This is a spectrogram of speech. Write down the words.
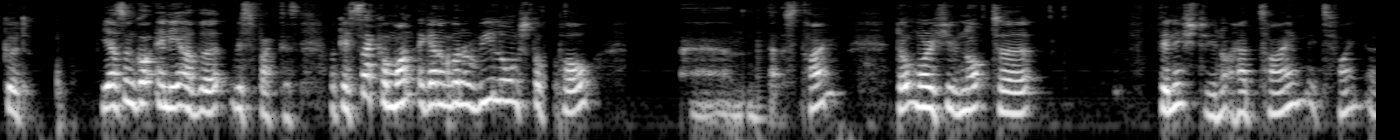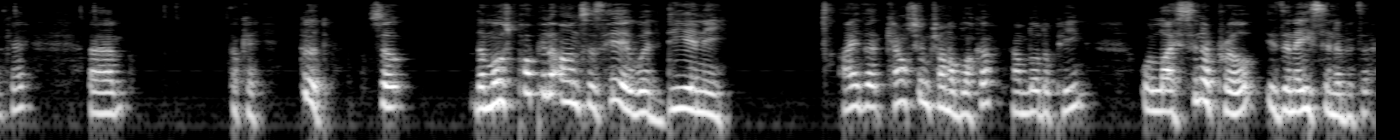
good. He hasn't got any other risk factors. Okay, second one, again, I'm going to relaunch the poll. And that's time. Don't worry if you've not uh, finished, you've not had time, it's fine, okay. Um, okay, good. So the most popular answers here were D and E. Either calcium channel blocker, amlodipine, or lisinopril is an ACE inhibitor.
